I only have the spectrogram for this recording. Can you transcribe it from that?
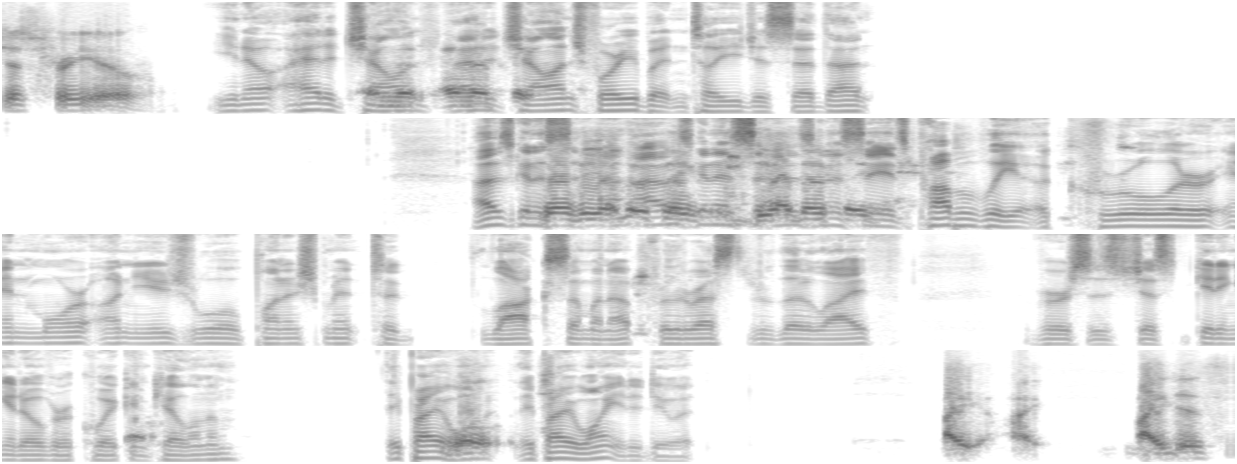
Just for you. you know i had a challenge i had a challenge for you but until you just said that I was gonna Well, say. I was thing- gonna say. I was gonna say it's probably a crueler and more unusual punishment to lock someone up for the rest of their life versus just getting it over quick and killing them. They probably Well- want. They probably want you to do it. I I I just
